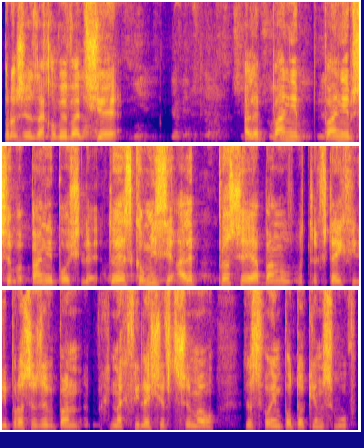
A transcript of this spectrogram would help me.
Proszę zachowywać się. Ale panie, panie, panie pośle, to jest komisja, ale proszę, ja panu w tej chwili proszę, żeby pan na chwilę się wstrzymał ze swoim potokiem słów.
